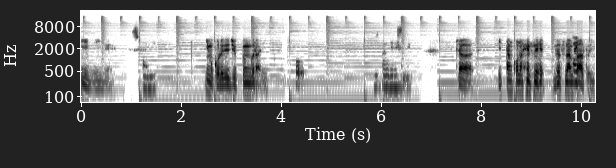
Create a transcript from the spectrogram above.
いいね、いいね。確かに。今これで10分ぐらい？いい感じですね。じゃあ、一旦この辺で 雑談パート1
